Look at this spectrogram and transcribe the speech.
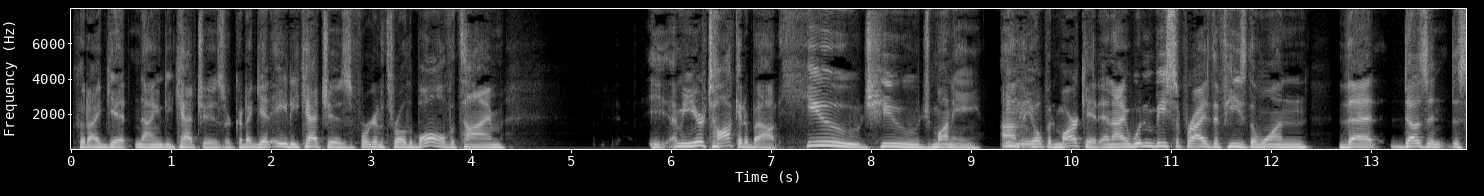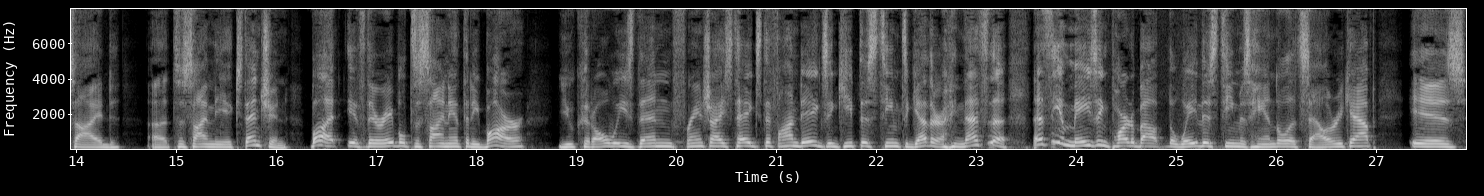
could I get 90 catches or could I get 80 catches if we're going to throw the ball all the time? I mean, you're talking about huge, huge money on the open market. And I wouldn't be surprised if he's the one that doesn't decide uh, to sign the extension. But if they're able to sign Anthony Barr, you could always then franchise tag Stefon Diggs and keep this team together. I mean, that's the that's the amazing part about the way this team is handled at salary cap is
